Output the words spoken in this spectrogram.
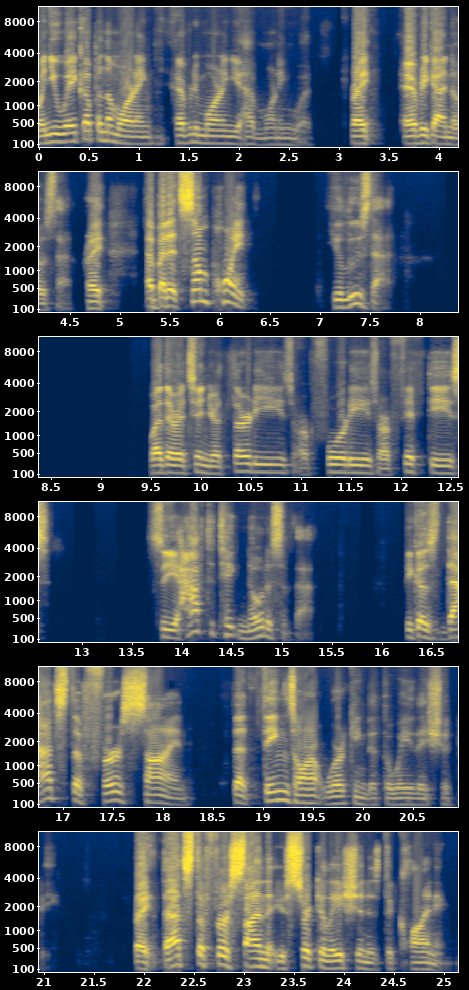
when you wake up in the morning, every morning you have morning wood, right? Every guy knows that, right? But at some point, you lose that. Whether it's in your 30s or 40s or 50s. So you have to take notice of that because that's the first sign that things aren't working that the way they should be. Right? That's the first sign that your circulation is declining.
